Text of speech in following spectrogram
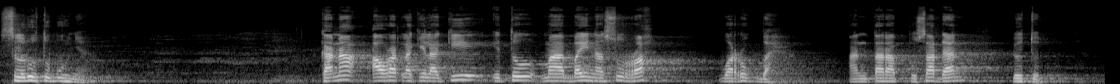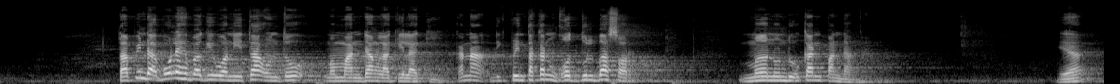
seluruh tubuhnya. Karena aurat laki-laki itu mabaina surah warukbah antara pusar dan lutut. Tapi tidak boleh bagi wanita untuk memandang laki-laki karena diperintahkan godul basor menundukkan pandangan. Ya.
